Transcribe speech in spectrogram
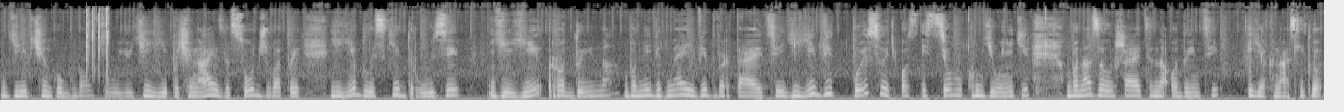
дівчинку гвалтують, її починають засуджувати її близькі друзі, її родина. Вони від неї відвертаються, її відписують ось із цього ком'юніті. Вона залишається наодинці, і як наслідок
